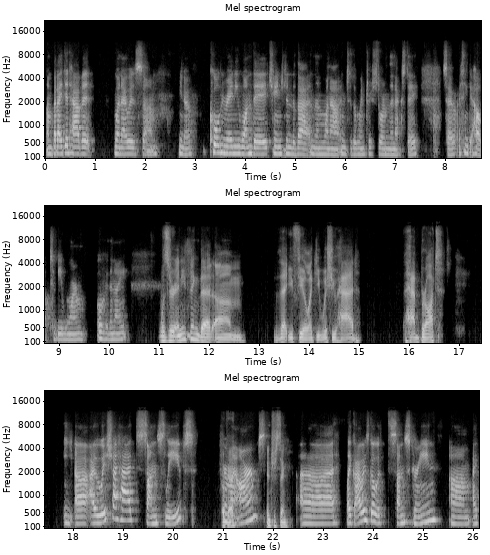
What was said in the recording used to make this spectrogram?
um, but I did have it when I was um, you know cold and rainy one day, changed into that, and then went out into the winter storm the next day. So I think it helped to be warm over the night was there anything that um that you feel like you wish you had had brought? Uh, I wish I had sun sleeves for okay. my arms. Interesting. Uh, like I always go with sunscreen. Um, I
